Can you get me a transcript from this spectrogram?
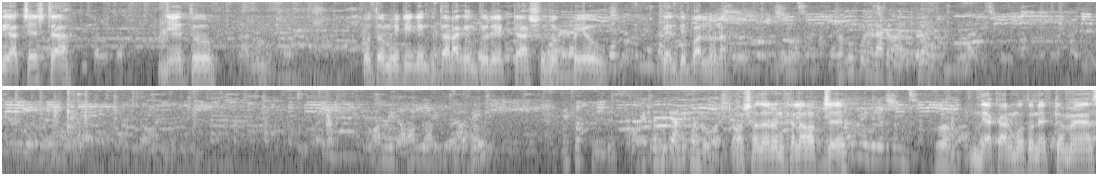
দেওয়ার চেষ্টা। যেহেতু প্রথম হিটে কিন্তু তারা কিন্তু রেডটা সুযোগ পেয়েও খেলতে পারল না। যত অসাধারণ খেলা হচ্ছে। দেখার মতন একটা ম্যাচ।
